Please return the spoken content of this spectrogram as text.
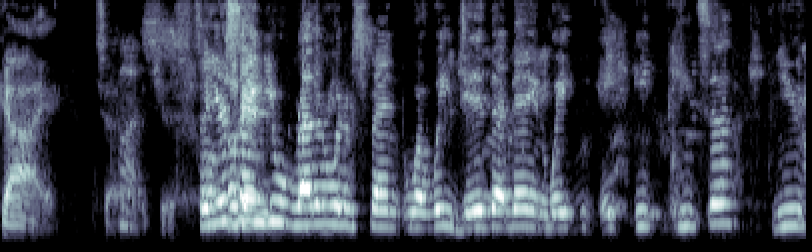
guy. So just So you're Okay. saying you rather would have spent what we did that day and wait and eat, eat pizza? You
